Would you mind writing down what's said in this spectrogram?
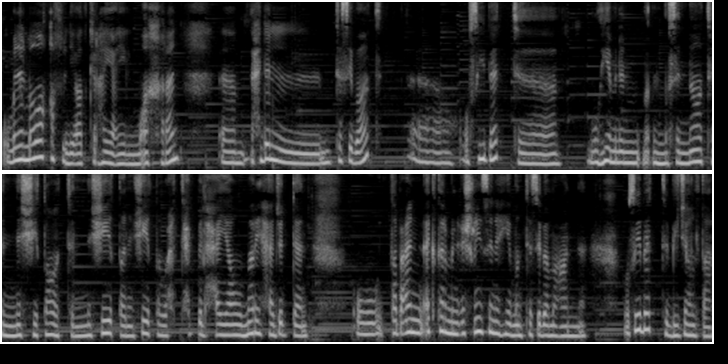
ومن المواقف اللي أذكرها يعني مؤخرا إحدى المنتسبات آه، أصيبت آه، وهي من المسنات النشيطات النشيطة نشيطة وتحب الحياة ومرحة جدا. وطبعا أكثر من عشرين سنة هي منتسبة معنا أصيبت بجلطة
